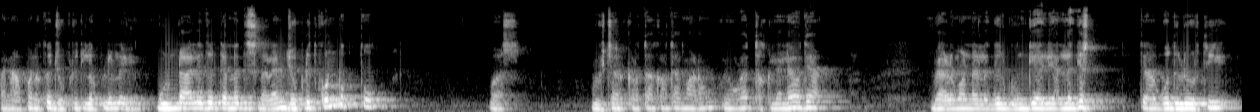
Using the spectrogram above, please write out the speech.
आणि आपण आता झोपडीत लपलेलो आहे. गुंड आले तर त्यांना दिसणार आणि झोपडीत कोण बघतो? बस. विचार करता करता मॅडम एवढ्या थकलेल्या होत्या. मॅडमांना लगेच गुंगी आली आणि लगेच त्या गोधडीवरती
